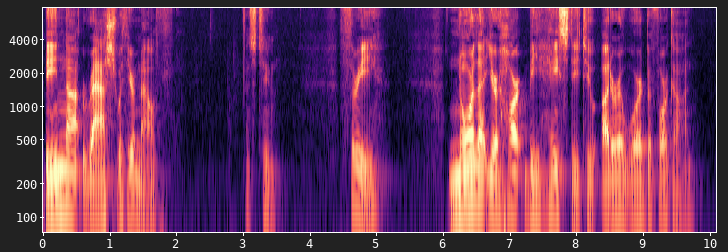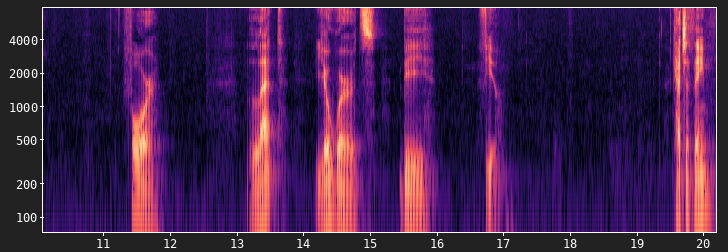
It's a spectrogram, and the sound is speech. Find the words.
Be not rash with your mouth. That's two. Three, nor let your heart be hasty to utter a word before God. Four, let your words be few. Catch a theme?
